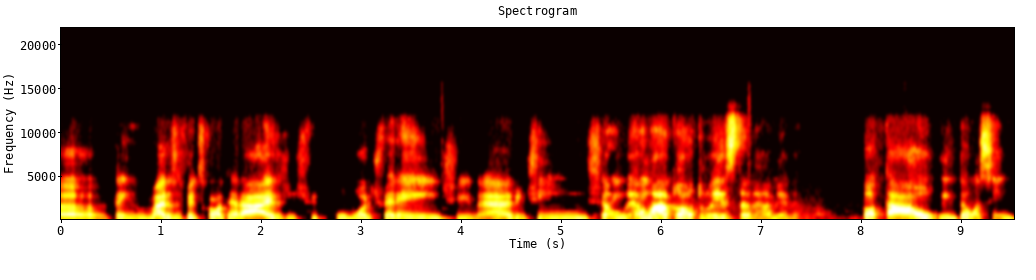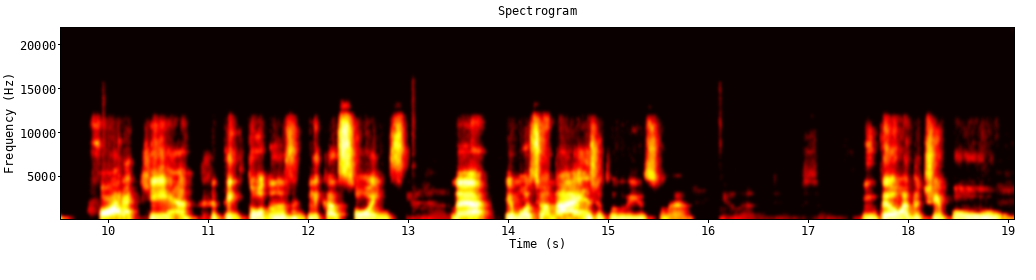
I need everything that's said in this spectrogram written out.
Uh, tem vários efeitos colaterais, a gente fica com humor diferente, né? A gente incha. Então, é um ato altruísta, né, amiga? Total. Então, assim, fora que tem todas as implicações, né, emocionais de tudo isso, né? Então é do tipo,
